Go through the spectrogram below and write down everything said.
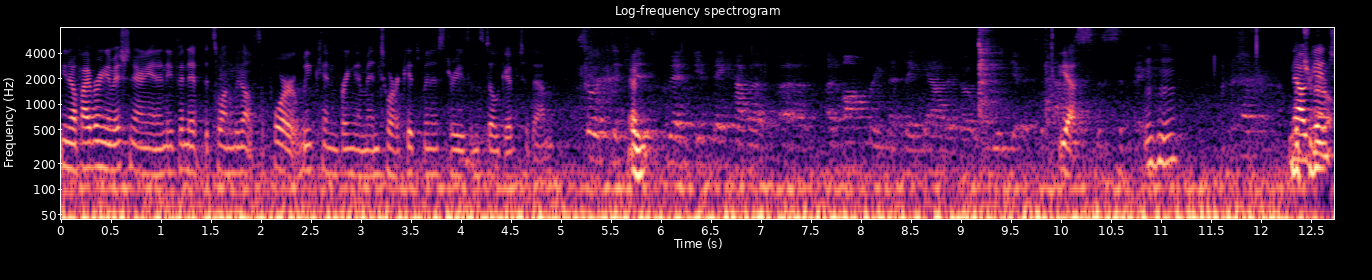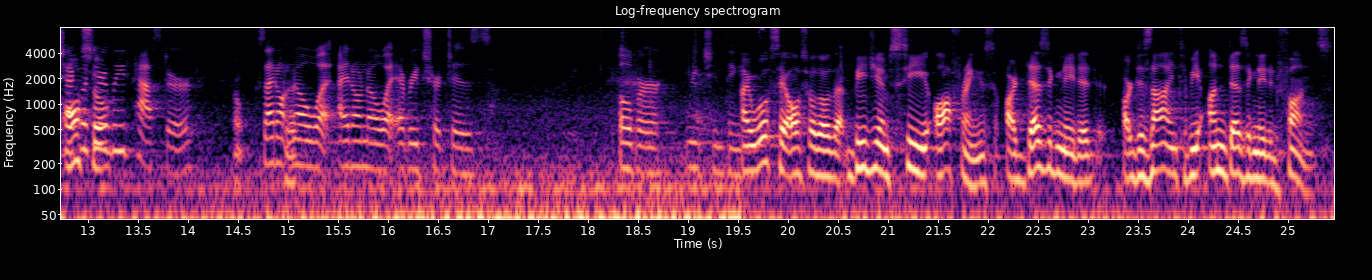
you know, if I bring a missionary in, and even if it's one we don't support, we can bring them into our kids ministries and still give to them. So if the And- kids, that if they have a, a, an offering that they gather, though, you give it to that Yes. specific. hmm Now again, check with your lead pastor, Oh, because I don't know what I don't know what every church's overreaching thing. I will say also though that BGMC offerings are designated, are designed to be undesignated funds.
